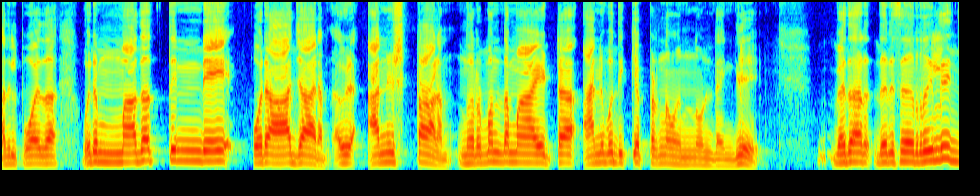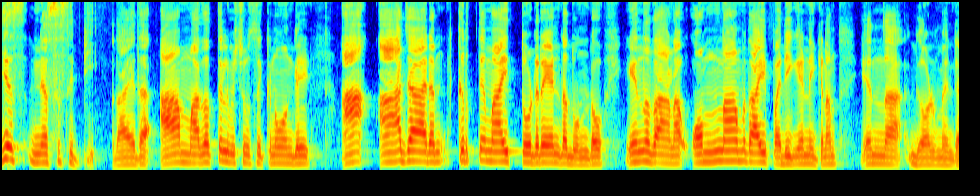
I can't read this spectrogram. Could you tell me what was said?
അതിൽ പോയത് ഒരു മതത്തിന്റെ ഒരാചാരം ഒരു അനുഷ്ഠാനം നിർബന്ധമായിട്ട് അനുവദിക്കപ്പെടണമെന്നുണ്ടെങ്കിൽ whether there is a religious necessity അതായത് ആ മതത്തിൽ വിശ്വസിക്കണമെങ്കിൽ ആ ആചാരം കൃത്യമായി തുടരേണ്ടതുണ്ടോ എന്നതാണ് ഒന്നാമതായി പരിഗണിക്കണം എന്ന് ഗവൺമെന്റ്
